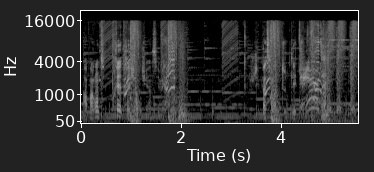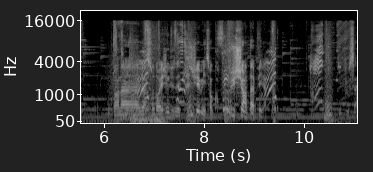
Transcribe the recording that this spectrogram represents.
Alors par contre c'est très très chiant de tuer hein, ces merdes. Je sais pas si on va toutes les tuer. Dans la version d'origine je les ai tous tués mais ils sont encore plus chiants à taper là. Dites-vous ça.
